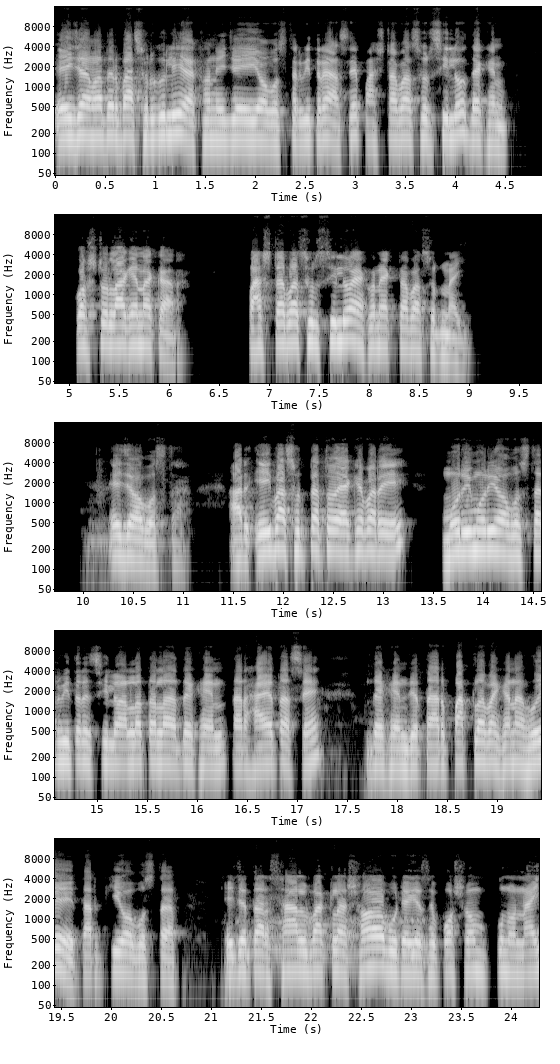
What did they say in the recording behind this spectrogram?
এই যে আমাদের বাছুরগুলি এখন এই যে এই অবস্থার ভিতরে আছে, পাঁচটা বাছুর ছিল, দেখেন, কষ্ট লাগে না কার? পাঁচটা বাছুর ছিল, এখন একটা বাছুর নাই। এই যে অবস্থা। আর এই বাছুরটা তো একেবারে মরি মরি অবস্থার ভিতরে ছিল, আল্লাহ তালা দেখেন, তার হায়াত আছে। দেখেন যে তার পাতলা পায়খানা হয়ে তার কি অবস্থা। এই যে তার ছাল বাকলা সব উঠে গেছে, পশম কোনো নাই।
